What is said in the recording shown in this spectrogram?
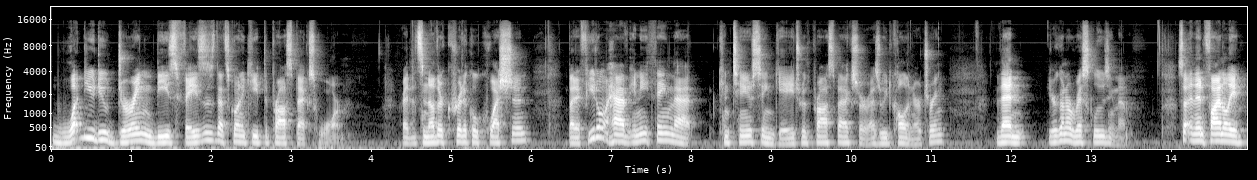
what do you do during these phases that's going to keep the prospects warm? Right? That's another critical question. But if you don't have anything that continues to engage with prospects, or as we'd call it, nurturing, then you're going to risk losing them. So, and then finally,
